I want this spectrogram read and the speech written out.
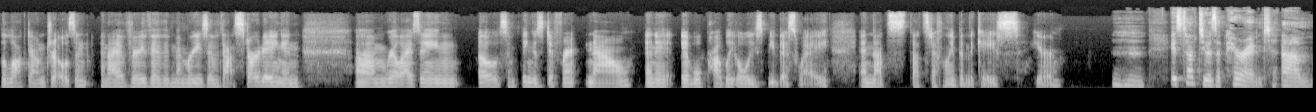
the lockdown drills, and and I have very vivid memories of that starting and um, realizing, oh, something is different now, and it it will probably always be this way, and that's that's definitely been the case here. Mm-hmm. It's tough too as a parent. Um,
